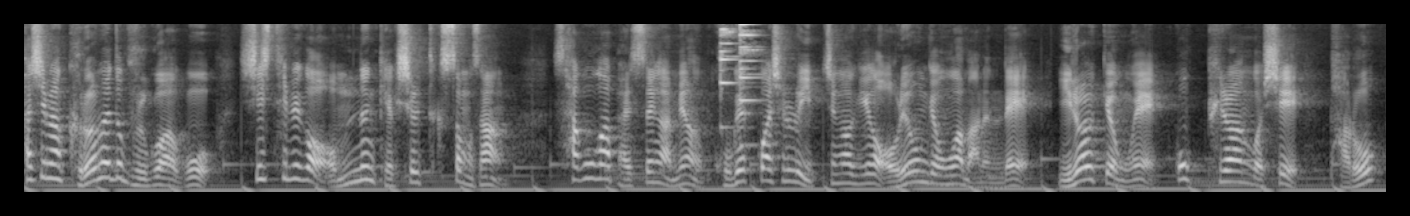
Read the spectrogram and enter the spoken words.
하지만 그럼에도 불구하고 CCTV가 없는 객실 특성상 사고가 발생하면 고객 과실로 입증하기가 어려운 경우가 많은데 이럴 경우에 꼭 필요한 것이 바로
